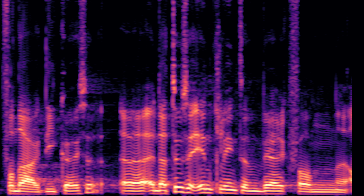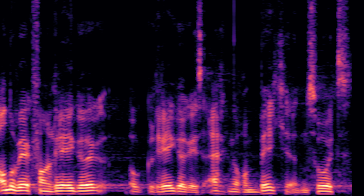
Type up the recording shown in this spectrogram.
Vandaar die keuze. Uh, en daartussenin klinkt een werk van, uh, ander werk van Reger. Ook Reger is eigenlijk nog een beetje een soort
